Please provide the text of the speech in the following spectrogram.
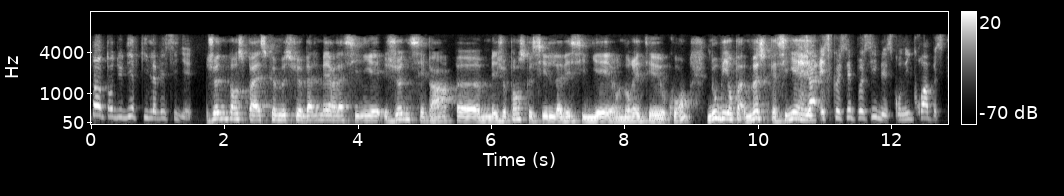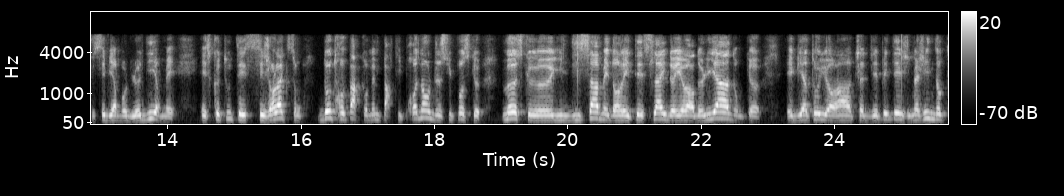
pas, entendu dire qu'il l'avait signé. Je ne pense pas. Est-ce que Monsieur Balmer l'a signé Je ne sais pas, euh, mais je pense que s'il l'avait signé, on aurait été au courant. N'oublions pas, Musk l'a signé. Déjà, est-ce que c'est possible? Est-ce qu'on y croit? Parce que c'est bien beau de le dire, mais est-ce que tous ces gens-là qui sont d'autre part quand même partie prenante Je suppose que Musk, euh, il dit ça, mais dans les Tesla, il doit y avoir de l'IA, donc euh, et bientôt il y aura un chat GPT, j'imagine. Donc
